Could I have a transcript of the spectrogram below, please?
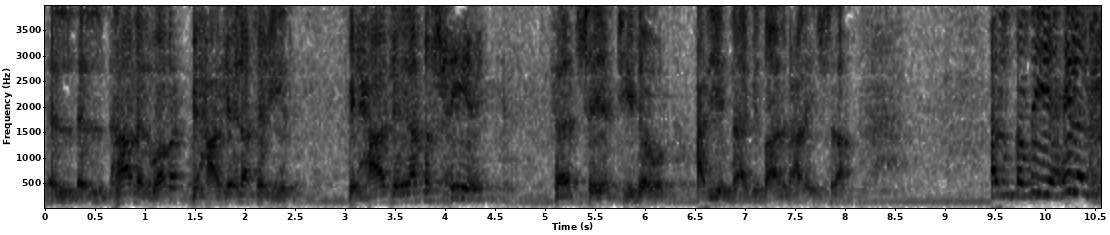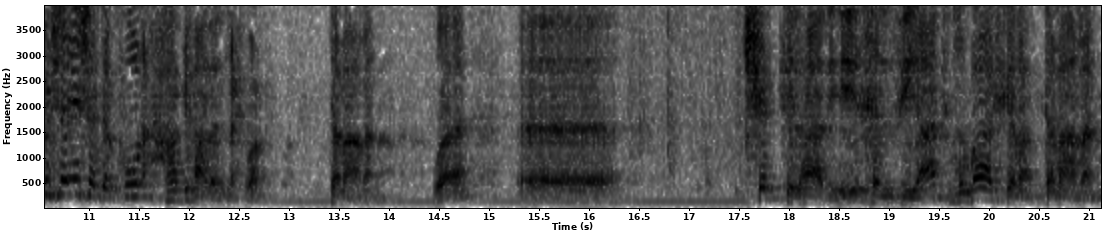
ال ال هذا الوضع بحاجة إلى تغيير بحاجة إلى تصحيح. فسيأتي دور علي بن أبي طالب عليه السلام. القضية إلى الحسين ستكون بهذا المحور تماما. و آه، تشكل هذه خلفيات مباشرة تماما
